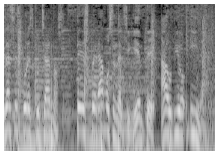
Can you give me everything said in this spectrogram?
Gracias por escucharnos. Te esperamos en el siguiente Audio INA.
